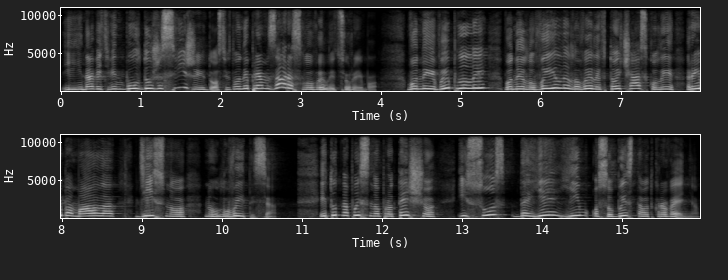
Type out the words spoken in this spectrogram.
І навіть він був дуже свіжий досвід. Вони прямо зараз ловили цю рибу. Вони виплили, вони ловили, ловили в той час, коли риба мала дійсно ну, ловитися. І тут написано про те, що Ісус дає їм особисте откровення.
